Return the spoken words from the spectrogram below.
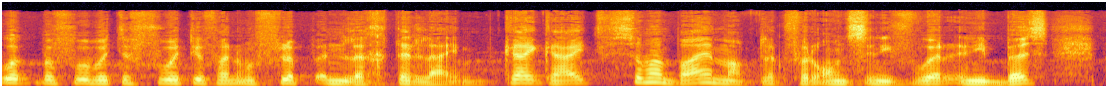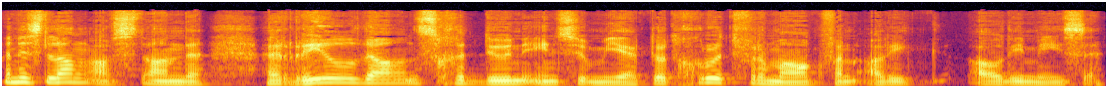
ook byvoorbeeld 'n foto van hom flip in ligterlyn. Kyk, hy het sommer baie maklik vir ons in die voor in die bus, want dit is lang afstande, 'n reel dans gedoen en so meer tot groot vermaak van al die al die mense.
